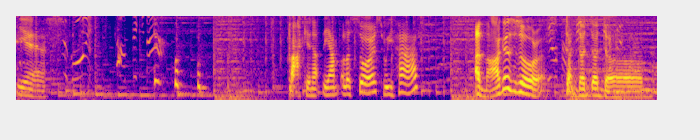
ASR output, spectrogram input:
Yes. Backing up the Ampelosaurus, we have Amargasaurus. Dun dun dun dun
